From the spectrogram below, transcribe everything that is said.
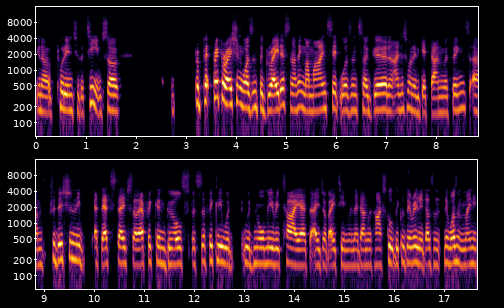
you know, put into the team. So pre- preparation wasn't the greatest, and I think my mindset wasn't so good, and I just wanted to get done with things. Um, traditionally, at that stage, South African girls specifically would would normally retire at the age of 18 when they're done with high school because there really doesn't there wasn't many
